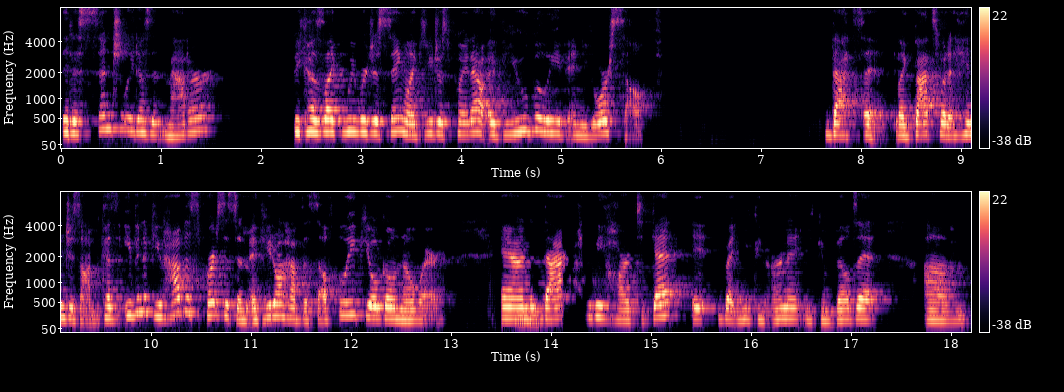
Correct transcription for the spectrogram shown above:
it essentially doesn't matter because, like we were just saying, like you just pointed out, if you believe in yourself, that's it. Like that's what it hinges on. Because even if you have the support system, if you don't have the self belief, you'll go nowhere. And mm-hmm. that can be hard to get it, but you can earn it, you can build it. Um,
